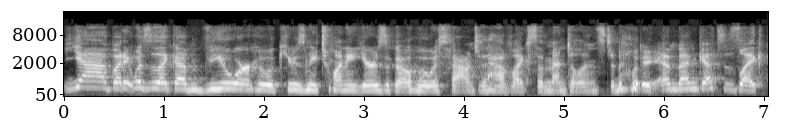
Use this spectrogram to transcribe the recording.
Yeah, but it was like a viewer who accused me 20 years ago who was found to have like some mental instability. And then Gaetz is like,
